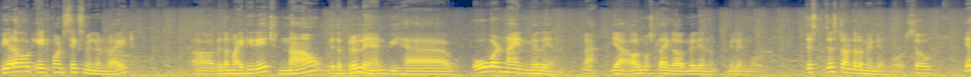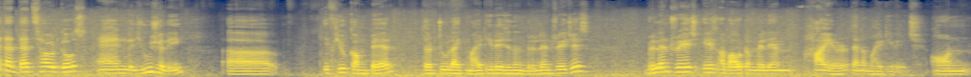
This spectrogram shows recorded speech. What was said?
we had about 8.6 million right? Uh, with the mighty rage. Now with the brilliant we have over 9 million. Yeah almost like a million million more. Just just under a million more. So yeah that that's how it goes. And usually uh, if you compare the two like mighty rage and brilliant rages brilliant rage is about a million higher than a mighty rage on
